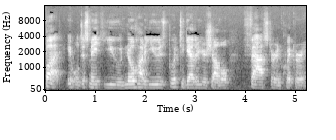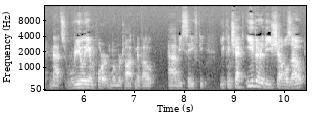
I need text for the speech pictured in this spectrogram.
but it will just make you know how to use, put together your shovel faster and quicker, and that's really important when we're talking about Avi safety. You can check either of these shovels out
